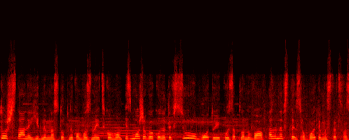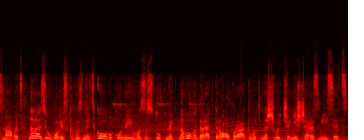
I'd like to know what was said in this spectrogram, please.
тож стане гідним наступником Возницького і зможе виконати всю роботу, яку запланував, але не встиг зробити мистецтвознавець. Наразі обов'язки Возницького виконує його заступник. Нового директора обиратимуть не швидше ніж через місяць.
